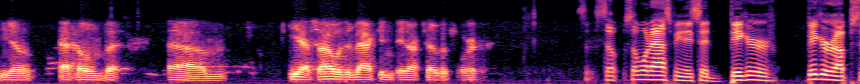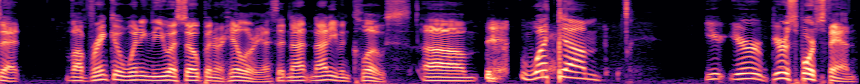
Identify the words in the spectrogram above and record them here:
you know, at home. But um, yeah, so I wasn't back in, in October for it. So, so someone asked me. They said bigger bigger upset, Wawrinka winning the U.S. Open or Hillary. I said not not even close. Um, what um, you, you're you're a sports fan.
